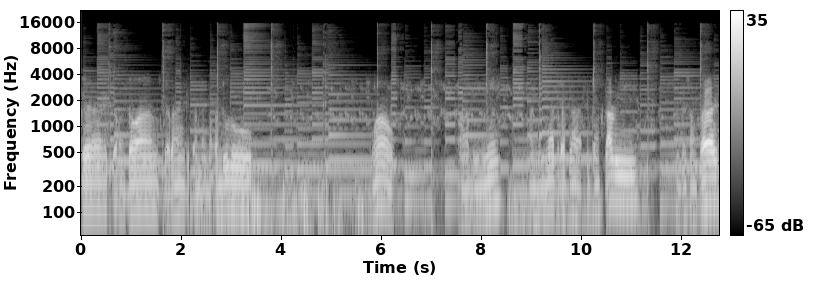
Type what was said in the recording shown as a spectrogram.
Oke kawan-kawan sekarang kita mau makan dulu Wow. Malam ini anginnya terasa kencang sekali. Sampai-sampai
